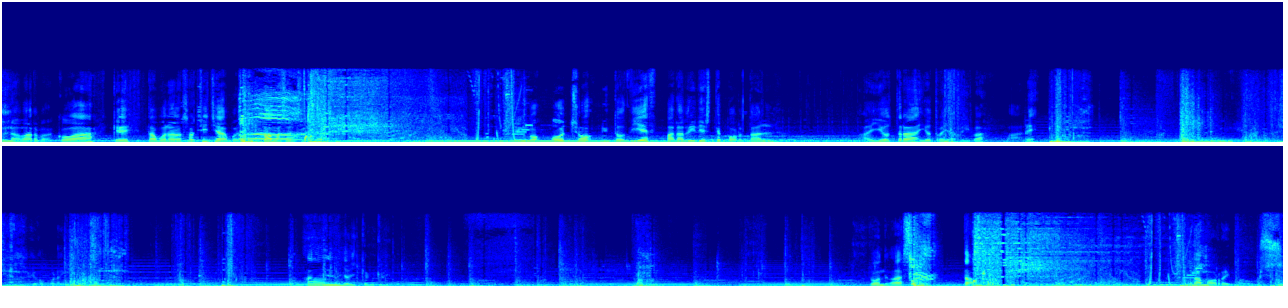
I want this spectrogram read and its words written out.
Una barbacoa. ¿Qué? ¿Está buena la salchicha? Pues toma salchicha. Tengo 8, necesito 10 para abrir este portal. Hay otra y otra ahí arriba. Vale. Uy, por ahí. Ay, ay, que me caigo. ¿Dónde vas? Toma. Vamos, Rainbows.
